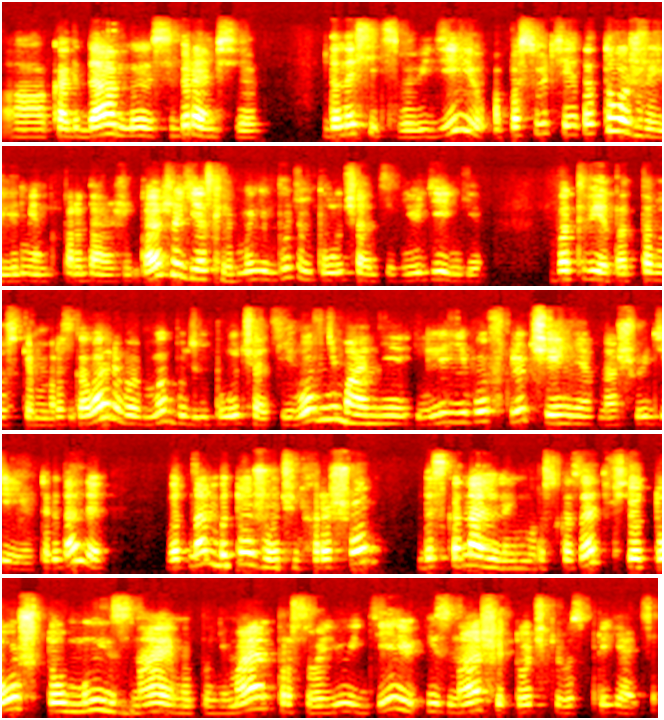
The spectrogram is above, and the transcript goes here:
э, когда мы собираемся доносить свою идею, а по сути это тоже элемент продажи, даже если мы не будем получать за нее деньги в ответ от того, с кем мы разговариваем, мы будем получать его внимание или его включение в нашу идею и так далее. Вот нам бы тоже очень хорошо досконально ему рассказать все то, что мы знаем и понимаем про свою идею из нашей точки восприятия.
